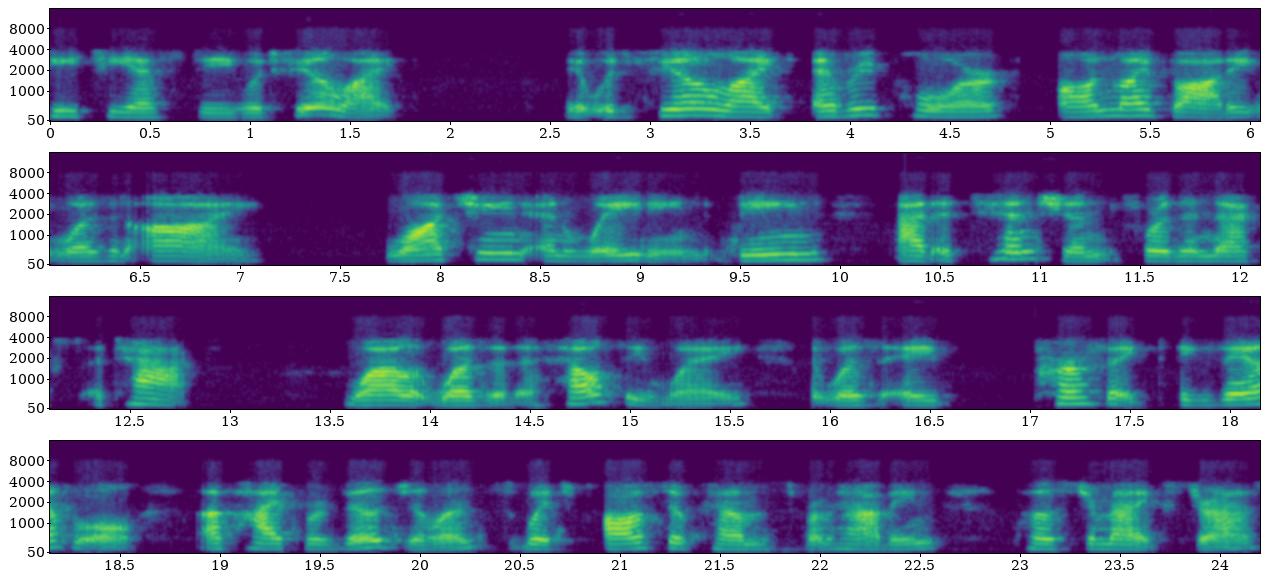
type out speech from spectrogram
PTSD would feel like. It would feel like every pore on my body was an eye, watching and waiting, being at attention for the next attack. While it wasn't a healthy way, it was a perfect example of hypervigilance, which also comes from having post traumatic stress.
